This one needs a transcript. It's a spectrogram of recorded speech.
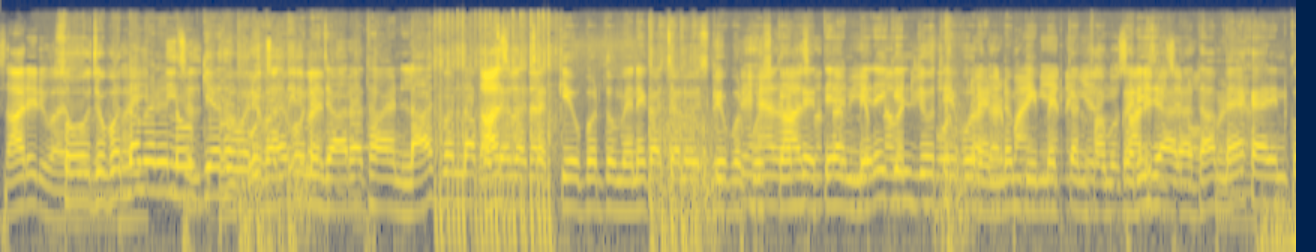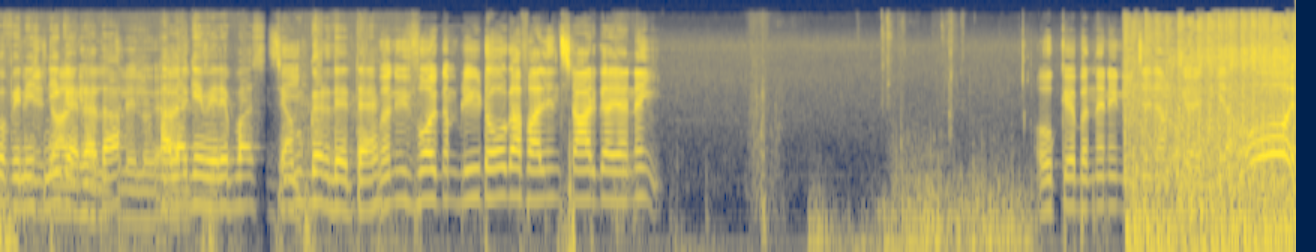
सारे रिवाइव so, जो बंदा मैंने नोट किया था वो रिवाइव होने जा रहा था एंड लास्ट बंदा बचा था छत के ऊपर तो मैंने कहा चलो इसके ऊपर पुश कर देते हैं. मेरे किल जो थे वो रैंडम टीममेट कंफर्म कर ही जा रहा था। मैं खैर इनको फिनिश नहीं कर रहा था। हालाँकि मेरे पास जंप कर देता है। 1v4 कंप्लीट होगा फालिन स्टार का या नहीं? ओके बंदे ने नीचे जंप कर दिया ओए!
